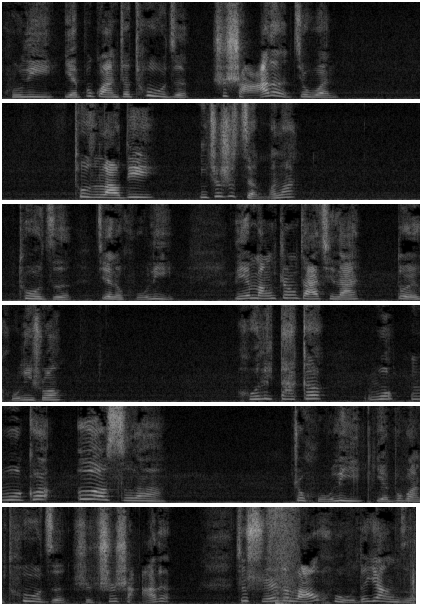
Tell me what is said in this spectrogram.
狐狸也不管这兔子是啥的，就问：“兔子老弟，你这是怎么了？”兔子见了狐狸，连忙挣扎起来，对狐狸说：“狐狸大哥，我我快饿死了。”这狐狸也不管兔子是吃啥的，就学着老虎的样子。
